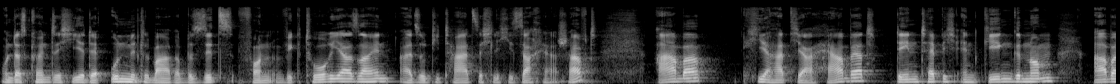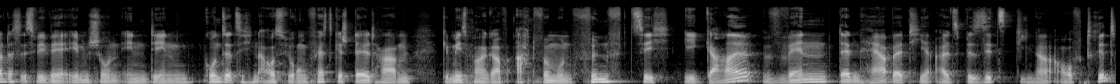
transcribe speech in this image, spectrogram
und das könnte hier der unmittelbare Besitz von Victoria sein, also die tatsächliche Sachherrschaft. Aber hier hat ja Herbert den Teppich entgegengenommen, aber das ist, wie wir eben schon in den grundsätzlichen Ausführungen festgestellt haben, gemäß 855 egal, wenn denn Herbert hier als Besitzdiener auftritt.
